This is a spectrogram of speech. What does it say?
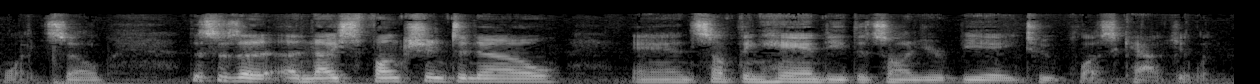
point. So this is a, a nice function to know and something handy that's on your BA II Plus calculator.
